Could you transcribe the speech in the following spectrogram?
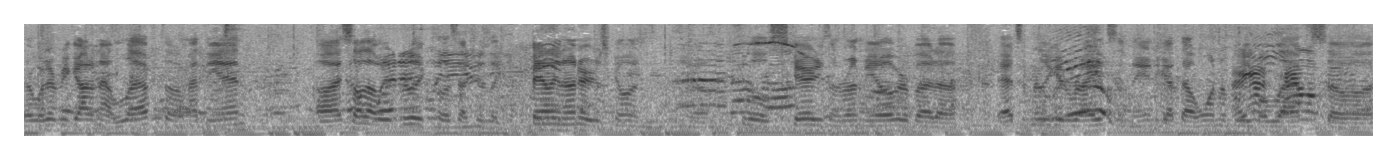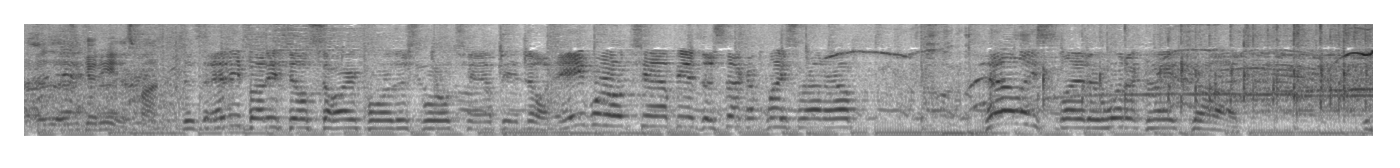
or whatever he got on that left um, at the end. Uh, I saw that wave really close. Actually, like bailing under, just going. You know, a little scared he's gonna run me over, but uh, they had some really good rights, and Andy got that one unbelievable left. So uh, it, was, it was a good heat. It was fun. Does anybody feel sorry for this world champion? No, eight world champions, the second place runner up. Kelly Slater, what a great job. You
